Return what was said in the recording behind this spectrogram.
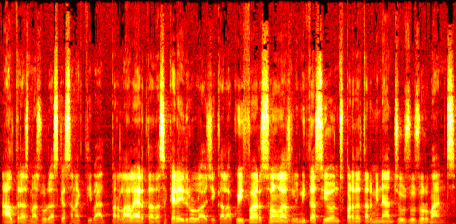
altres mesures que s'han activat per l'alerta de sequera hidrològica a l'aqüífer són les limitacions per determinats usos urbans,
